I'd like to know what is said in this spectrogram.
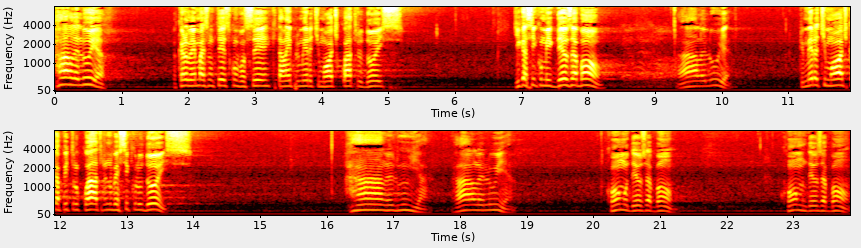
aleluia. Eu quero ler mais um texto com você, que está lá em 1 Timóteo 4,2. Diga assim comigo, Deus é bom. Aleluia. 1 Timóteo capítulo 4, no versículo 2. Aleluia. Aleluia. Como Deus é bom. Como Deus é bom.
